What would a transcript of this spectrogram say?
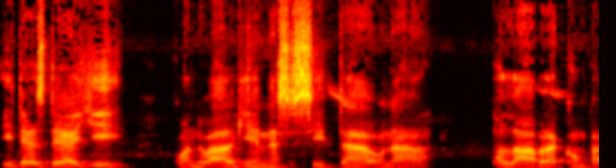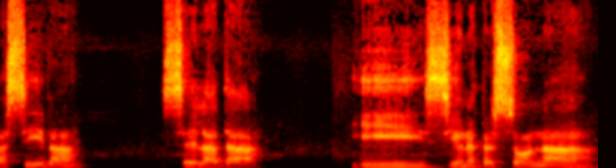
Y desde allí, cuando alguien necesita una palabra compasiva, se la da. Y si una persona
